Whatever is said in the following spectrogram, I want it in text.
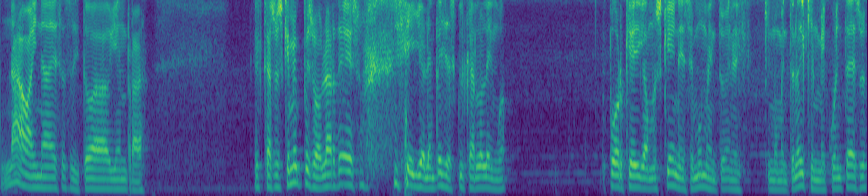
una vaina de esas así toda bien rara. El caso es que me empezó a hablar de eso y yo le empecé a explicar la lengua. Porque digamos que en ese momento, en el, momento en el que él me cuenta eso,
